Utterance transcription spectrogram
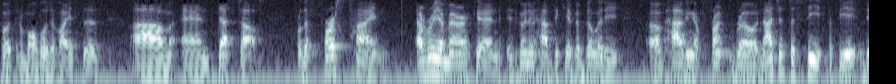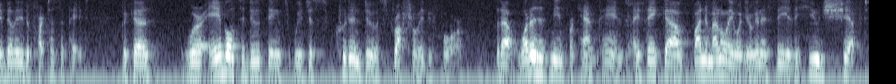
both through mobile devices, um, and desktops. For the first time, every American is going to have the capability of having a front row, not just a seat, but the, the ability to participate. Because we're able to do things we just couldn't do structurally before. So that what does this mean for campaigns? I think uh, fundamentally what you're going to see is a huge shift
